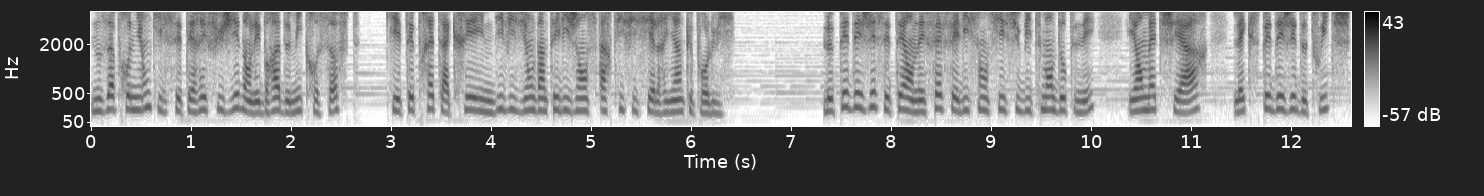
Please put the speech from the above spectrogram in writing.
nous apprenions qu'il s'était réfugié dans les bras de Microsoft, qui était prête à créer une division d'intelligence artificielle rien que pour lui. Le PDG s'était en effet fait licencier subitement d'OpenAI, et Ahmed Shehar, l'ex-PDG de Twitch,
